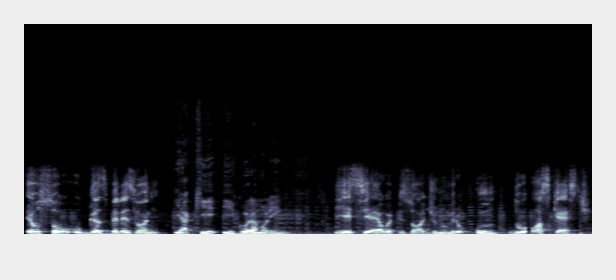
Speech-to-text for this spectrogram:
Eu sou o Gus Belezoni. E aqui Igor Amorim. E esse é o episódio número 1 um do Oscast,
